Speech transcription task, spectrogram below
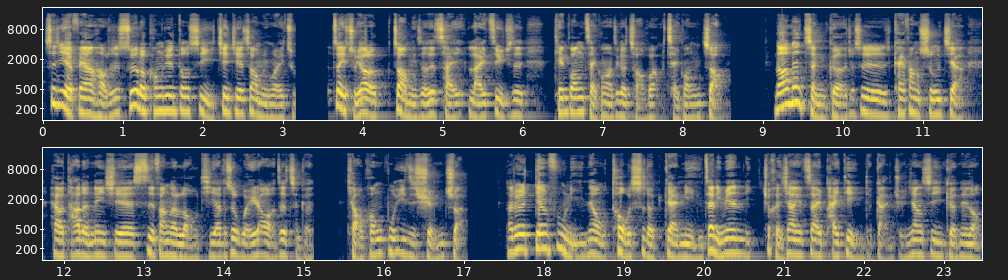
设计也非常好，就是所有的空间都是以间接照明为主，最主要的照明则是采来自于就是天光采光的这个采光采光罩，然后那整个就是开放书架，还有它的那些四方的楼梯啊，都是围绕这整个挑空部一直旋转。那就是颠覆你那种透视的概念，你在里面就很像在拍电影的感觉，像是一个那种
